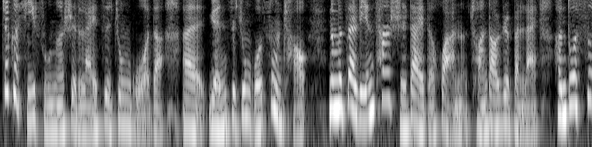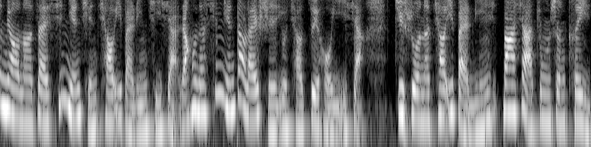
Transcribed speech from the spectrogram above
这个习俗呢是来自中国的，呃，源自中国宋朝。那么在镰仓时代的话呢，传到日本来，很多寺庙呢在新年前敲一百零七下，然后呢新年到来时又敲最后一下。据说呢，敲一百零八下钟声可以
